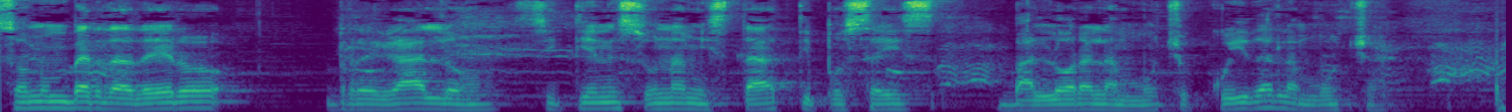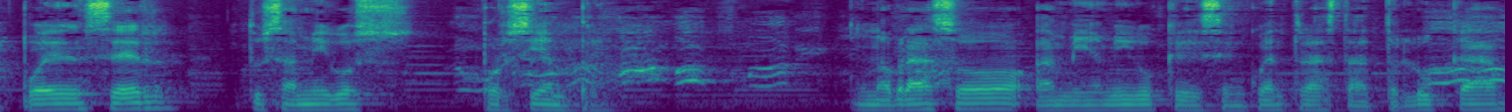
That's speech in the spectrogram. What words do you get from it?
Son un verdadero regalo. Si tienes una amistad tipo 6, valórala mucho, cuídala mucho. Pueden ser tus amigos por siempre. Un abrazo a mi amigo que se encuentra hasta Toluca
